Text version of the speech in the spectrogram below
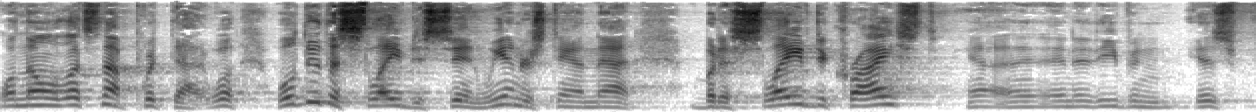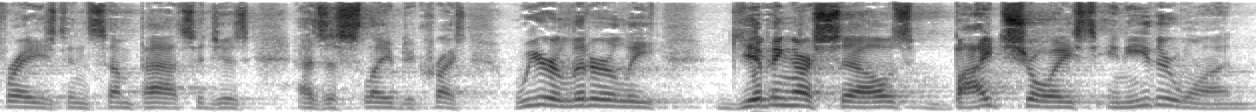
Well, no, let's not put that. Well, we'll do the slave to sin. We understand that. But a slave to Christ, and it even is phrased in some passages as a slave to Christ. We are literally giving ourselves by choice in either one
